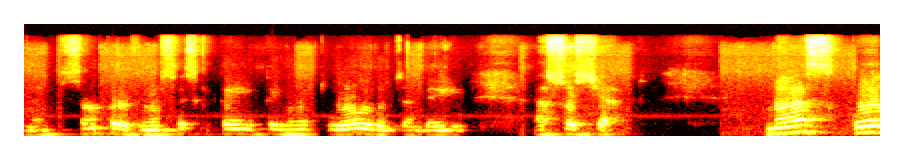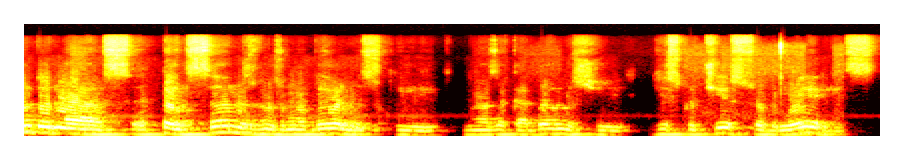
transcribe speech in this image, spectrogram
Né? São províncias que têm, têm muito ouro também associado. Mas, quando nós pensamos nos modelos que nós acabamos de discutir sobre eles,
